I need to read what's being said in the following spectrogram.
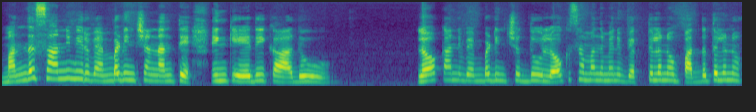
మందసాన్ని మీరు వెంబడించండి అంతే. ఇంకేది కాదు. లోకాన్ని వెంబడించొద్దు. లోక సంబంధమైన వ్యక్తులను పద్ధతులను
